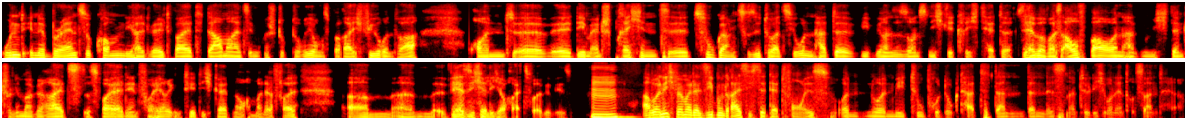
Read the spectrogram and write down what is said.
und in eine Brand zu kommen, die halt weltweit damals im Restrukturierungsbereich führend war und äh, dementsprechend äh, Zugang zu Situationen hatte, wie, wie man sie sonst nicht gekriegt hätte. Selber was aufbauen hat mich denn schon immer gereizt. Das war ja in den vorherigen Tätigkeiten auch immer der Fall. Ähm, ähm, Wäre sicherlich auch reizvoll gewesen. Mhm. Aber nicht, wenn man der 37. Debtfonds ist und nur ein MeToo-Produkt hat, dann, dann ist es natürlich uninteressant. Ja.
